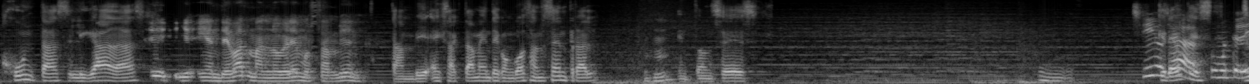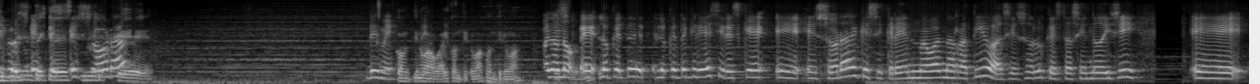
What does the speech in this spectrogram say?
juntas, ligadas. Sí, y, y en The Batman lo veremos también. También, exactamente, con Gotham Central, entonces. Sí, o sea, como te digo, es, hora. Dime. Continúa, Val, continúa, continúa. Bueno, no, eh, lo, que te, lo que te quería decir es que eh, es hora de que se creen nuevas narrativas y eso es lo que está haciendo DC. Eh,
